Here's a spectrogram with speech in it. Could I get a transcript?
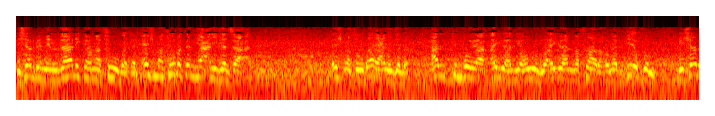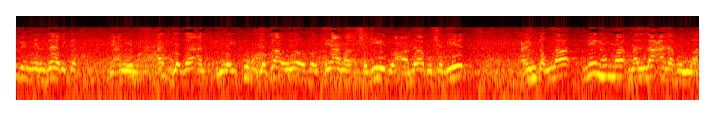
بشر من ذلك مثوبة، إيش مثوبة؟ يعني جزاء. إيش مثوبة؟ يعني جزاء، هل تبغوا يا أيها اليهود وأيها النصارى أنبئكم بشر من ذلك يعني جزاء اللي يكون جزاؤه يوم القيامة شديد وعذابه شديد عند الله مين هم من لعنه الله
